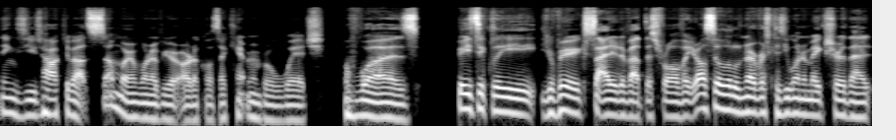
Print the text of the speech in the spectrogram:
things you talked about somewhere in one of your articles, I can't remember which, was basically you're very excited about this role, but you're also a little nervous because you want to make sure that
